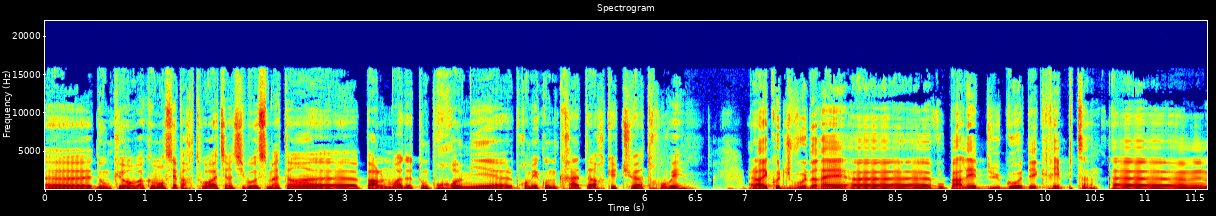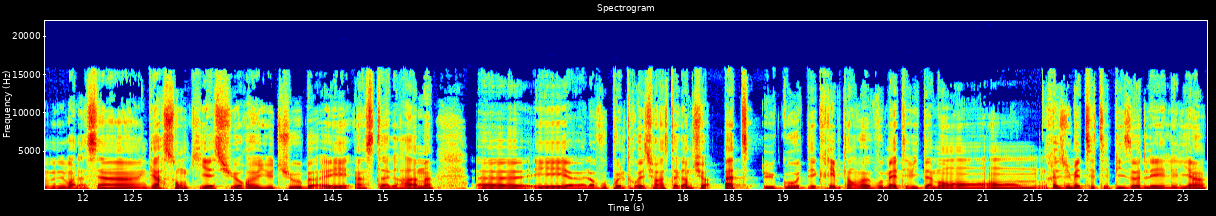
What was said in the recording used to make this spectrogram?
donc on va commencer par toi, tiens Thibaut ce matin, parle-moi de ton premier le premier compte créateur que tu as trouvé. Alors écoute, je voudrais euh, vous parler d'Hugo Décrypte. Euh, voilà, c'est un garçon qui est sur euh, YouTube et Instagram. et alors vous pouvez le trouver sur Instagram sur Hugo Décrypte. On va vous mettre évidemment en, résumé de cet épisode les, liens.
